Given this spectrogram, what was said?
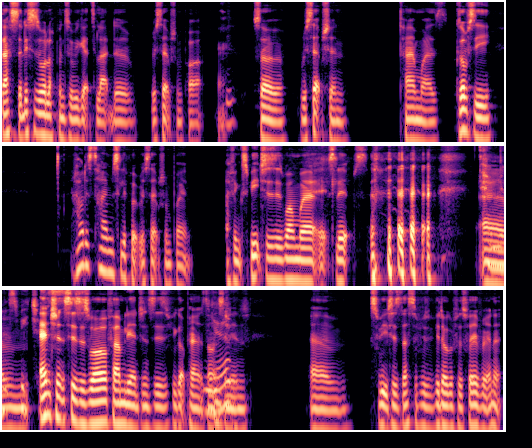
that's so this is all up until we get to like the reception part. Mhm. So reception time wise because obviously how does time slip at reception point? I think speeches is one where it slips. 10-minute speeches. entrances as well, family entrances if you got parents dancing Yeah. in. Um speeches, that's the videographer's favourite, isn't it?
